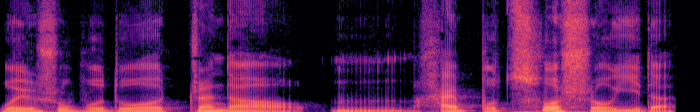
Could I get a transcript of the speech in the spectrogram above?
为数不多赚到嗯还不错收益的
